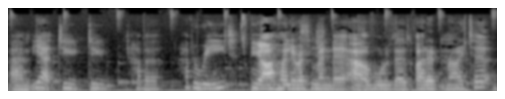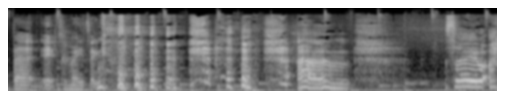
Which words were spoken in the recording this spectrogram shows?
um, yeah do do have a have a read Yeah, I Um, highly recommend it. Out of all of those, I didn't write it, but it's amazing. um, so, I-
